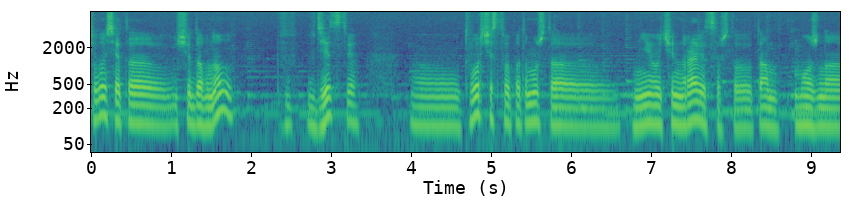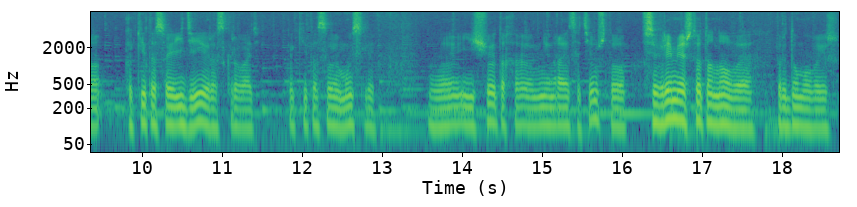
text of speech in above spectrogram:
Началось это еще давно, в, детстве. Э, творчество, потому что мне очень нравится, что там можно какие-то свои идеи раскрывать, какие-то свои мысли. Э, и еще это мне нравится тем, что все время что-то новое придумываешь.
